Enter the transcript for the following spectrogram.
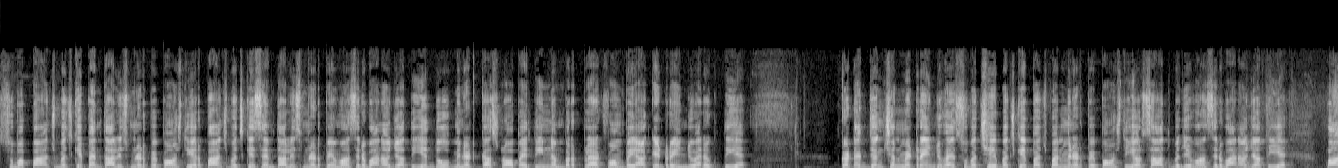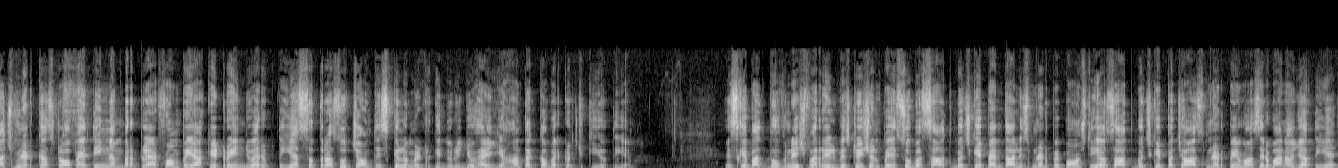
सुबह पाँच बज के पैंतालीस मिनट पर पहुँचती है और पाँच बज के सैंतालीस मिनट पर वहाँ से रवाना हो जाती है। दो मिनट का स्टॉप है, तीन नंबर प्लेटफॉर्म पर आके ट्रेन जो है, रुकती है। कटक जंक्शन में ट्रेन जो है सुबह छः बज के पचपन मिनट पर पहुँचती है और सात बजे वहाँ से रवाना हो जाती है। पाँच मिनट का स्टॉप है, तीन नंबर प्लेटफॉर्म पे आके ट्रेन जो है रुकती है। सत्रह सौ चौंतीस किलोमीटर की दूरी जो है यहाँ तक कवर कर चुकी होती है। इसके बाद भुवनेश्वर रेलवे स्टेशन पे सुबह सात बज के पैंतालीस मिनट पर पहुँचती है और सात बज के पचास मिनट पर वहाँ से रवाना हो जाती है।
